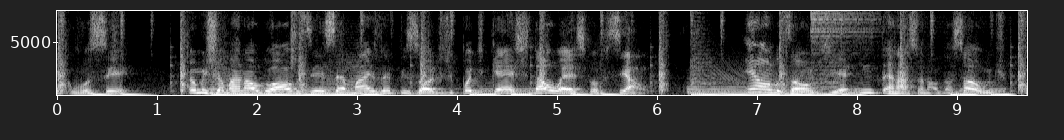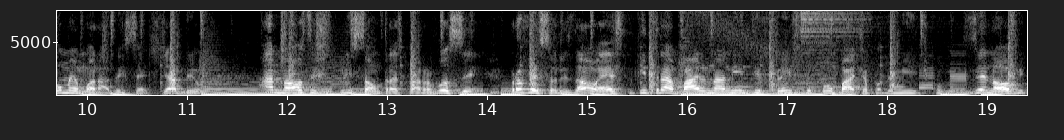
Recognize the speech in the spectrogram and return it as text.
com você? Eu me chamo Arnaldo Alves e esse é mais um episódio de podcast da UESP Oficial. Em alusão ao Dia Internacional da Saúde, comemorado em 7 de abril, a nossa instituição traz para você professores da UESP que trabalham na linha de frente do combate à pandemia de Covid-19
